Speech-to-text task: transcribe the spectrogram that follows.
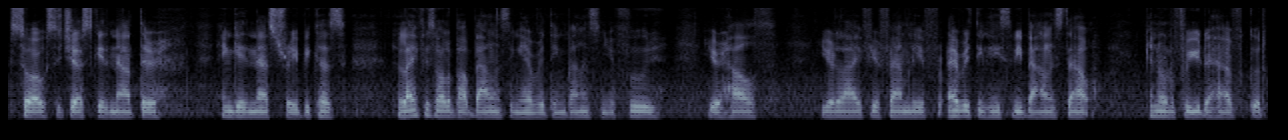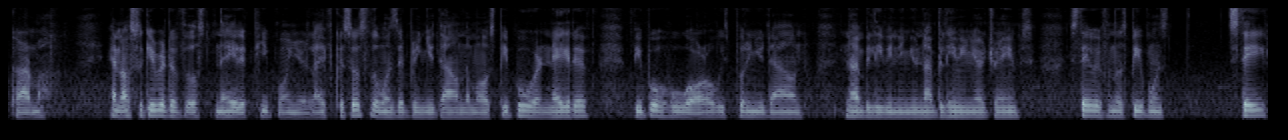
So I would suggest getting out there and getting that straight because life is all about balancing everything. Balancing your food, your health, your life, your family. Everything needs to be balanced out in order for you to have good karma. And also get rid of those negative people in your life because those are the ones that bring you down the most. People who are negative, people who are always putting you down, not believing in you, not believing in your dreams. Stay away from those people and stay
